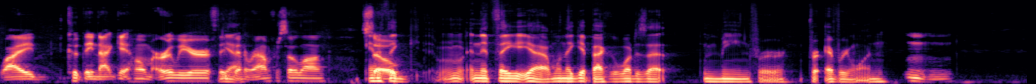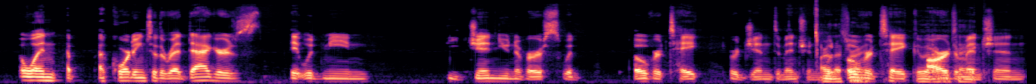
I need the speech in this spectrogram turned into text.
why could they not get home earlier if they've Yeah. been around for so long? And So if they, and if they, yeah, when they get back, what does that mean for for everyone? when according to the red daggers it would mean the Jinn universe would overtake or Jinn dimension Oh, would right. overtake It would our overtake. dimension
